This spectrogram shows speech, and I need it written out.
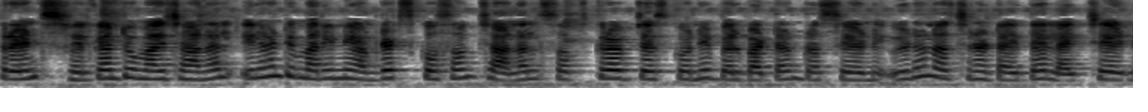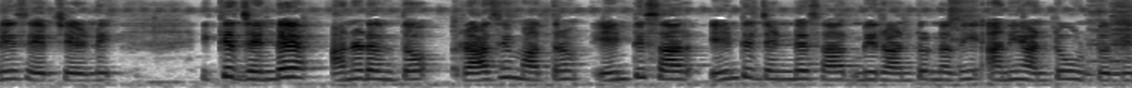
Friends welcome to my channel. ఇలాంటి మరిన్ని అప్డేట్స్ కోసం ఛానల్ సబ్స్క్రైబ్ చేసుకొని బెల్ బటన్ ప్రెస్ చేయండి. వీడియో నచ్చినట్టయితే లైక్ చేయండి షేర్ చేయండి. ఇక జెండే అనడంతో రాజీ మాత్రం ఏంటి సార్? ఏంటి జెండే సార్? మీరు అంటున్నది అని అంటూ ఉంటుంది.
